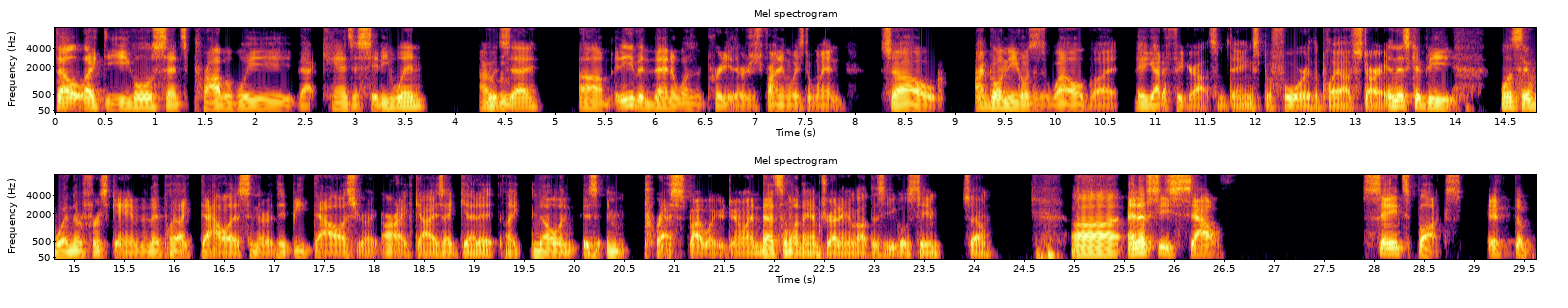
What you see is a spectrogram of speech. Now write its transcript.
felt like the Eagles since probably that Kansas City win, I would Mhm. say. Um, and even then, it wasn't pretty. They were just finding ways to win. So I'm going Eagles as well, but they got to figure out some things before the playoffs start. And this could be once they win their first game, then they play like Dallas and they they beat Dallas. You're like, all right, guys, I get it. Like no one is impressed by what you're doing. That's the one thing I'm dreading about this Eagles team. So uh NFC South. Saints Bucks. If the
